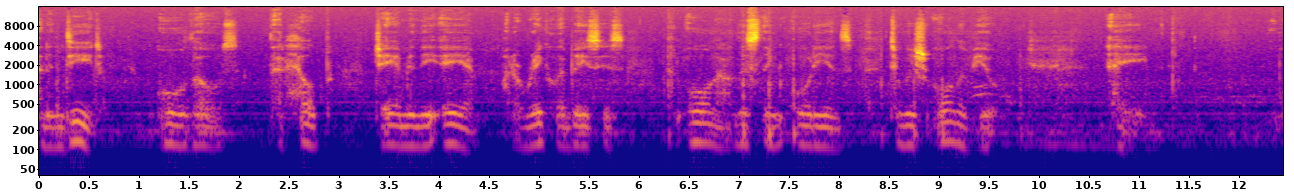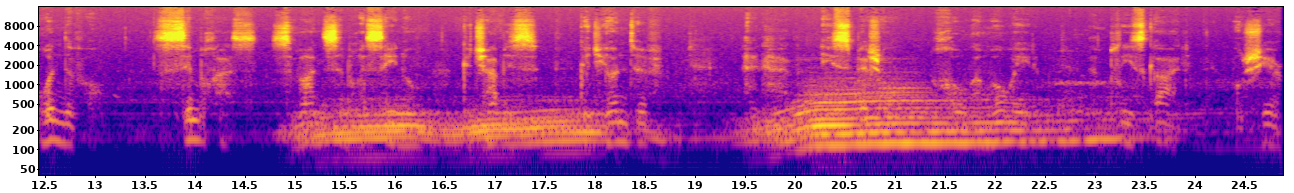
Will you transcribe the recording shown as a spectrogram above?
and indeed all those that help JM in the AM on a regular basis, and all our listening audience, to wish all of you a wonderful Simchas, Sman Simchasenu, Good Shabbos, and have a special Chol HaMoed, and please God, we'll share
